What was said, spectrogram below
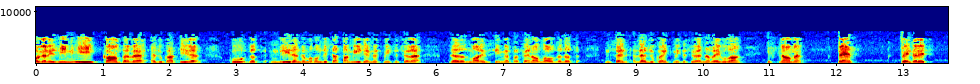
organizimi i kampeve edukative ku do të mblidhen domethënë disa familje me fëmijët e tyre dhe do të marrin mësime për fenë e Allahut dhe do të mësojnë dhe edukojnë fëmijët e tyre në rregulla islame. 5. Prindërit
